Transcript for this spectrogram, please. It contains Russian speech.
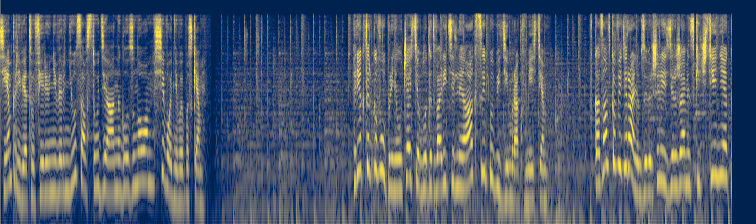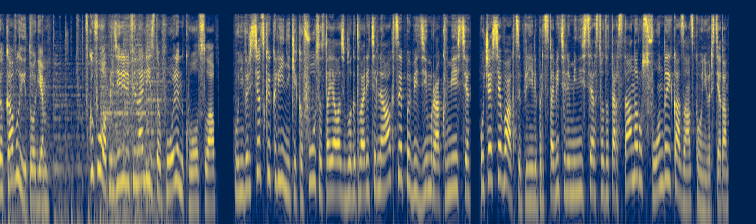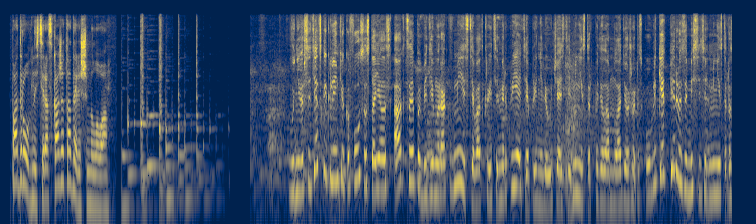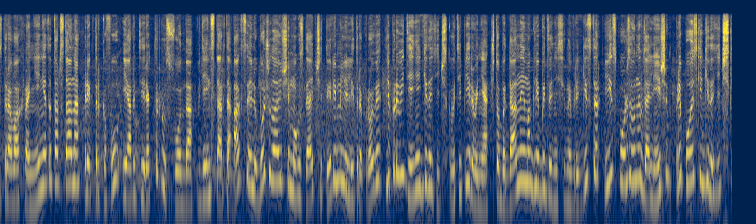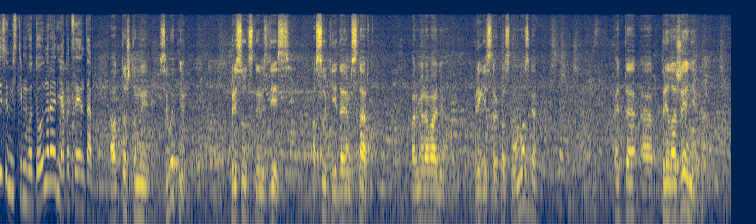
Всем привет! В эфире «Univer News», а в студии Анна Глазунова. Сегодня в выпуске. Ректор КФУ принял участие в благотворительной акции «Победим рак вместе». В Казанском федеральном завершились державинские чтения. Каковы итоги? В КФУ определили финалистов Олин Кволслаб. В университетской клинике КФУ состоялась благотворительная акция «Победим рак вместе». Участие в акции приняли представители Министерства Татарстана, Русфонда и Казанского университета. Подробности расскажет Адель Шамилова. В университетской клинике КФУ состоялась акция «Победим рак вместе». В открытии мероприятия приняли участие министр по делам молодежи республики, первый заместитель министра здравоохранения Татарстана, ректор КФУ и арт-директор Русфонда. В день старта акции любой желающий мог сдать 4 мл крови для проведения генетического типирования, чтобы данные могли быть занесены в регистр и использованы в дальнейшем при поиске генетически совместимого донора для пациента. А вот то, что мы сегодня присутствуем здесь, по сути, и даем старт формированию регистра костного мозга. Это а, приложение,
